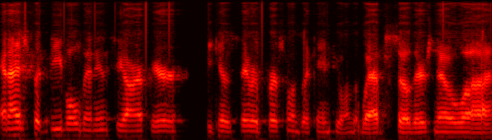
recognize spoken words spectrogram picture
And I just put Diebold and NCR up here because they were the first ones I came to on the web. So there's no uh,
